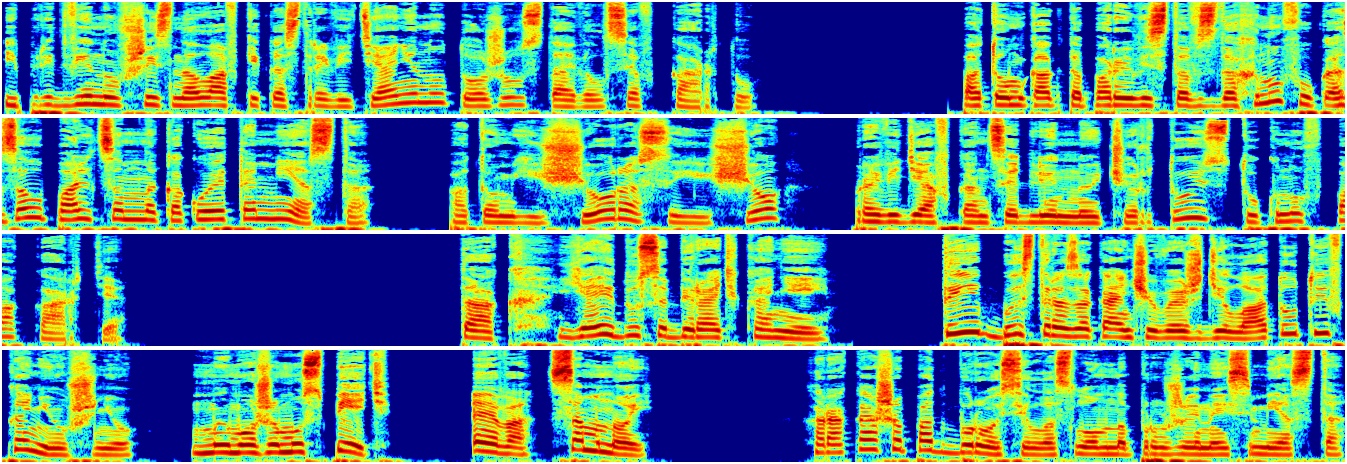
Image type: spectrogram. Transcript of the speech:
и, придвинувшись на лавке к островитянину, тоже уставился в карту. Потом, как-то порывисто вздохнув, указал пальцем на какое-то место, потом еще раз и еще, проведя в конце длинную черту и стукнув по карте. «Так, я иду собирать коней. Ты быстро заканчиваешь дела тут и в конюшню. Мы можем успеть. Эва, со мной!» Харакаша подбросила, словно пружиной с места.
